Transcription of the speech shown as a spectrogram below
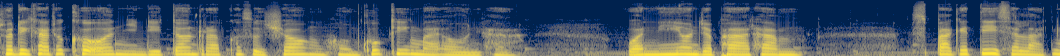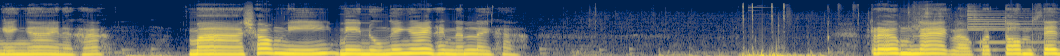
สวัสดีค่ะทุกคน ยินดีต้อนรับเข้าสู่ช่อง Home Cooking by On ค่ะ วันนี้ออนจะพาทำสปาเกตตี้สลัดง่าย ๆนะคะ มาช่องนี้เมนูง่าย ๆ ทั้งนั้นเลยค่ะ เริ่มแรกเราก็ต้มเส้น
